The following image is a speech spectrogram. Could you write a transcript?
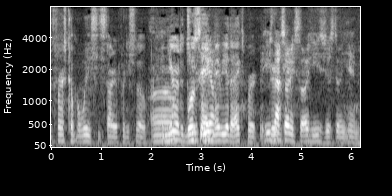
first couple weeks he started pretty slow, Uh, and you're the we'll Chiefs see. head. Maybe you're the expert. He's You're- not starting slow. He's just doing him.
